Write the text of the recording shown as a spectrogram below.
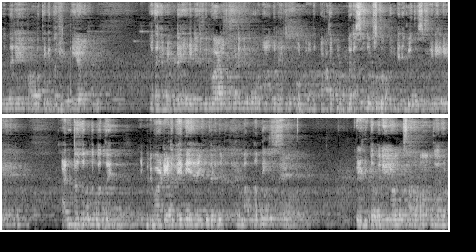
മുൻനിരയിൽ പ്രവർത്തിക്കുന്ന വ്യക്തിയാണ്. അദ്ദേഹം ഇവിടെ ഇങ്ങനെ ഒരു പരിപാടി സംഘടിപ്പിക്കുമ്പോൾ ആഗ്രഹിച്ചപ്പോൾ അത് പറഞ്ഞപ്പോൾ വളരെ സന്തോഷത്തോടുകൂടി ഞങ്ങളത് സ്വീകരിക്കുകയായിരുന്നു. അൻപത് കുടുംബത്തെ ഈ പരിപാടിയുടെ വേദിയായി തിരഞ്ഞെടുത്തതിനുള്ള നന്ദി. സ്നേഹം സഹഭാഗത്തോടും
